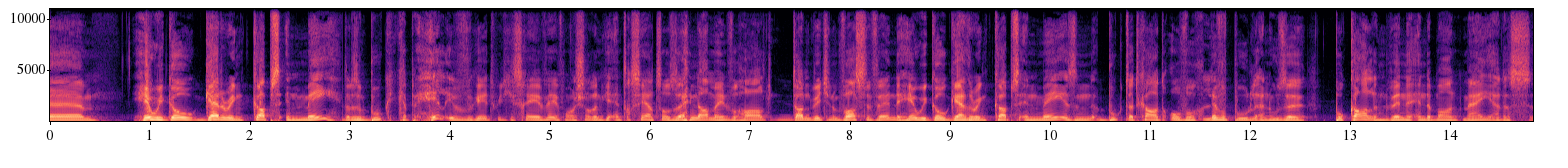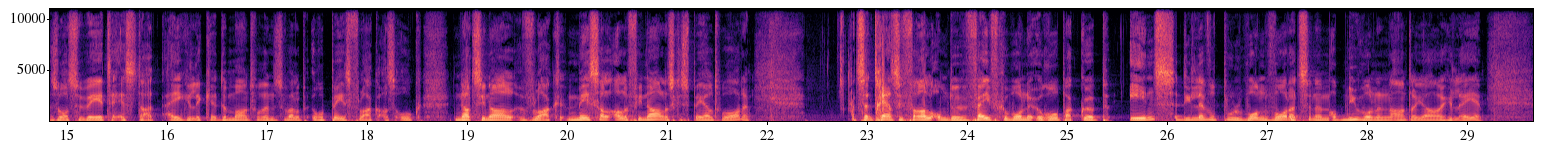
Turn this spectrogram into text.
Here We Go Gathering Cups in May. Dat is een boek. Ik heb heel even vergeten wie het geschreven heeft, maar als je erin geïnteresseerd zou zijn naar mijn verhaal, dan weet je hem vast te vinden. Here We Go Gathering Cups in May is een boek dat gaat over Liverpool en hoe ze pokalen winnen in de maand mei. Ja, dus zoals we weten is dat eigenlijk de maand waarin zowel op Europees vlak als ook nationaal vlak meestal alle finales gespeeld worden. Het centreert zich vooral om de vijf gewonnen Europa Cup eens. Die Liverpool won voordat ze hem opnieuw wonnen een aantal jaren geleden.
